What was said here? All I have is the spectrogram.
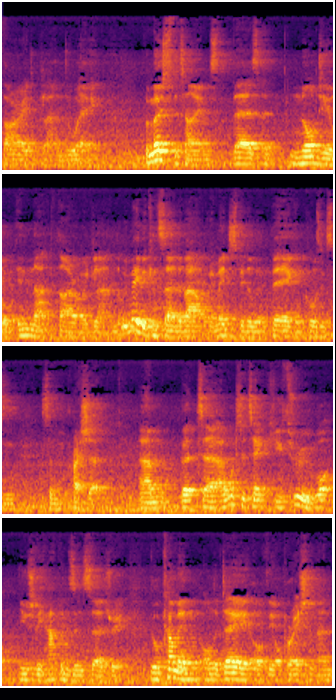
thyroid gland away. But most of the times, there's a nodule in that thyroid gland that we may be concerned about, or it may just be a little bit big and causing some, some pressure. Um, but uh, I wanted to take you through what usually happens in surgery. You'll come in on the day of the operation and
